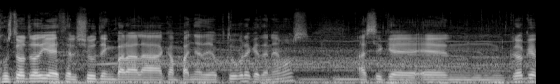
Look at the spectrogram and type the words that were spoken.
justo el otro día hice el shooting para la campaña de octubre que tenemos. Así que en, creo que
